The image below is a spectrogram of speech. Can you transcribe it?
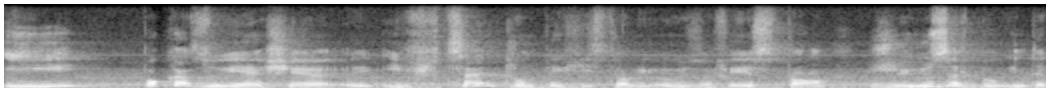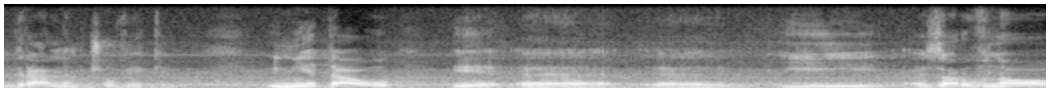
I pokazuje się, i w centrum tej historii o Józefie jest to, że Józef był integralnym człowiekiem i nie dał i, e, e, i zarówno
